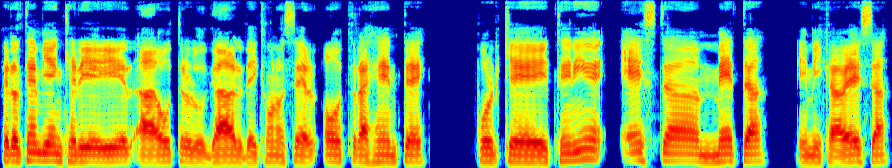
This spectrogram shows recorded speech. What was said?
pero también quería ir a otro lugar de conocer otra gente, porque tenía esta meta en mi cabeza.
